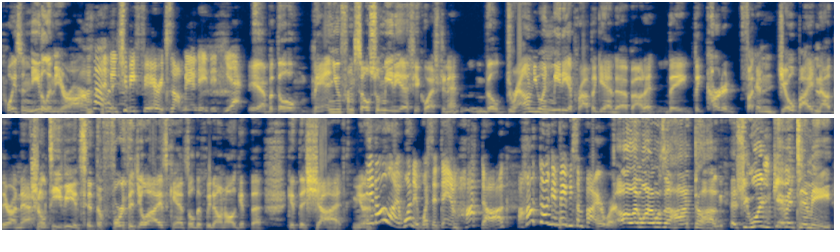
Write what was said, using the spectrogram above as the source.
poison needle into your arm. I mean, to be fair, it's not mandated yet. Yeah, but they'll ban you from social media if you question it. They'll drown you in media propaganda about it. They they carted fucking Joe Biden out there on national TV and said the Fourth of July is canceled if we don't all get the get the shot. You know, And all I wanted was a damn hot dog. A hot dog and maybe some fireworks. all I wanted was a hot dog, and she wouldn't give it to me.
